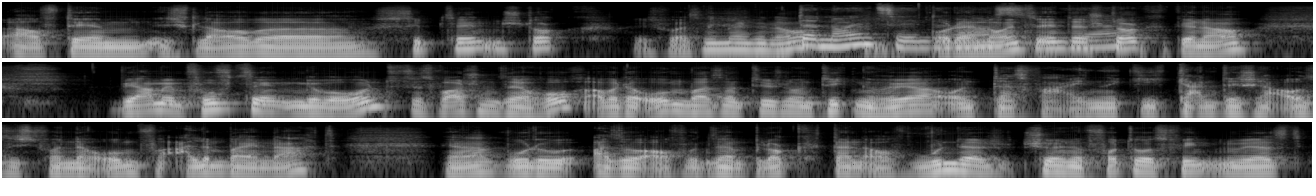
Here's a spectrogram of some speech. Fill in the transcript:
auf dem, ich glaube, 17. Stock, ich weiß nicht mehr genau. Der 19. Oder 19. Ja. Stock, genau. Wir haben im 15. gewohnt, das war schon sehr hoch, aber da oben war es natürlich noch einen Ticken höher und das war eine gigantische Aussicht von da oben, vor allem bei Nacht, ja, wo du also auf unserem Blog dann auch wunderschöne Fotos finden wirst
